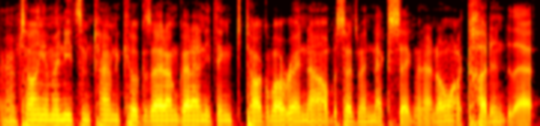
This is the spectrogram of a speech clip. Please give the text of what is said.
I'm telling him I need some time to kill because I don't got anything to talk about right now besides my next segment. I don't want to cut into that.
